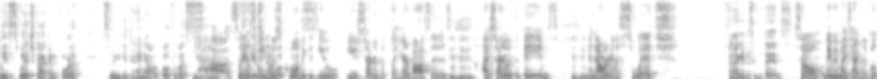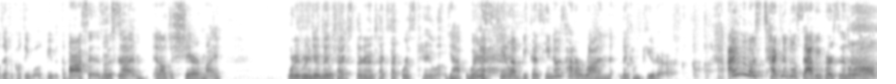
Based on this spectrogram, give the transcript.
we switch back and forth. So you get to hang out with both of us. yeah. So this week was cool because you you started with the hair bosses. hmm I started with the babes, hmm and now we're gonna switch. And I get to see the babes. So maybe my technical difficulty will be with the bosses That's this great. time, and I'll just share my. What is he gonna do? They text. They're gonna text back. Where's Caleb? Yeah, where's Caleb? Because he knows how to run the computer. I'm the most technical savvy person in the world,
